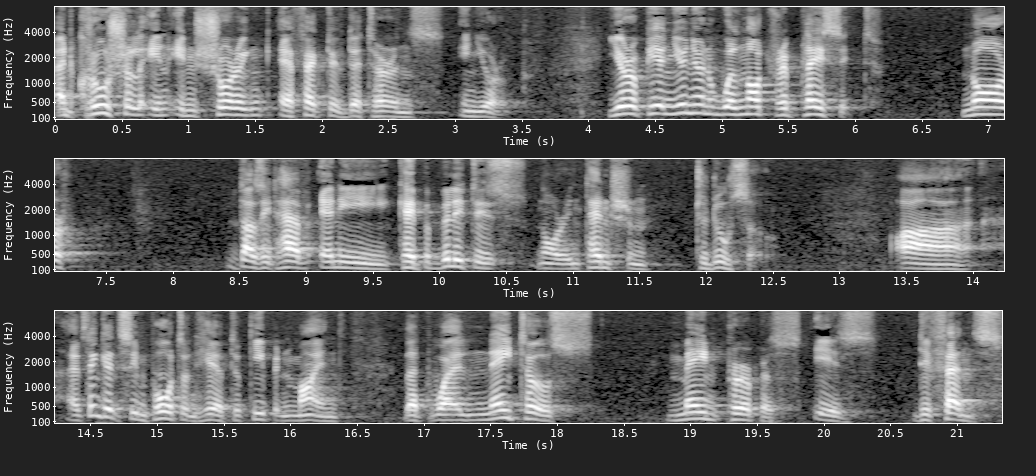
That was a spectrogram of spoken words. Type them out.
and crucial in ensuring effective deterrence in Europe. European Union will not replace it, nor does it have any capabilities nor intention to do so. Uh, I think it's important here to keep in mind that while NATO's main purpose is defense,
